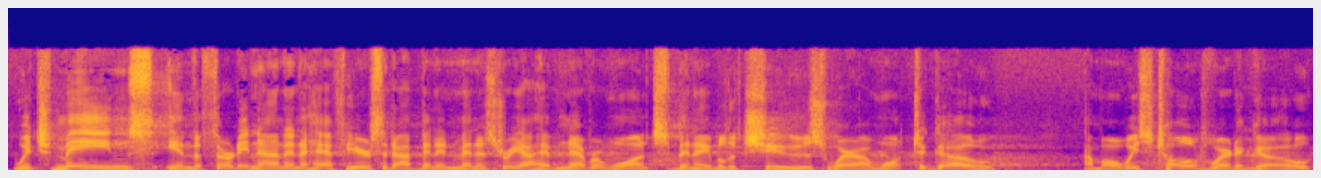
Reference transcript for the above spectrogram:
which means in the 39 and a half years that I've been in ministry, I have never once been able to choose where I want to go. I'm always told where to go.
